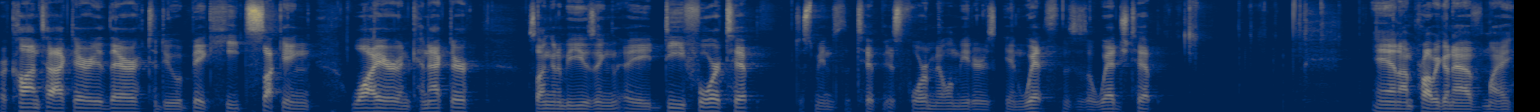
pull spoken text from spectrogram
or contact area there to do a big heat sucking wire and connector. So I'm going to be using a D4 tip. Just means the tip is four millimeters in width. This is a wedge tip. And I'm probably going to have my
